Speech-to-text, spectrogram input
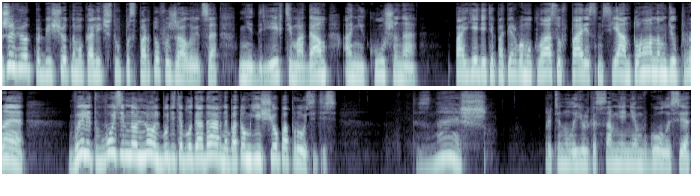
Живет по бесчетному количеству паспортов и жалуется. Не дрейфьте, мадам, а не кушина. Поедете по первому классу в паре с мсье Антуаном Дюпре. Вылет в 8.00, будете благодарны, потом еще попроситесь. «Ты знаешь...» — протянула Юлька с сомнением в голосе.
